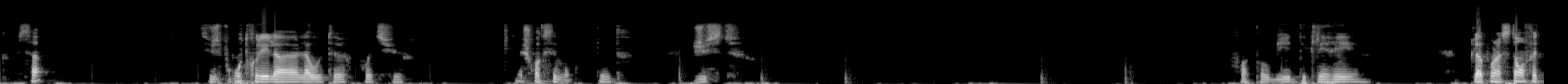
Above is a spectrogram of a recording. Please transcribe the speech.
comme ça. C'est juste pour contrôler la, hauteur, pour être sûr. Mais je crois que c'est bon. doit être juste. Faudra pas oublier d'éclairer. Là, pour l'instant, en fait,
